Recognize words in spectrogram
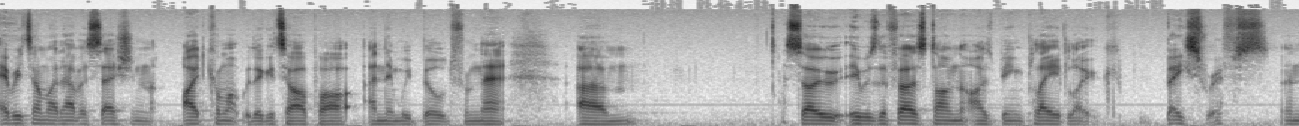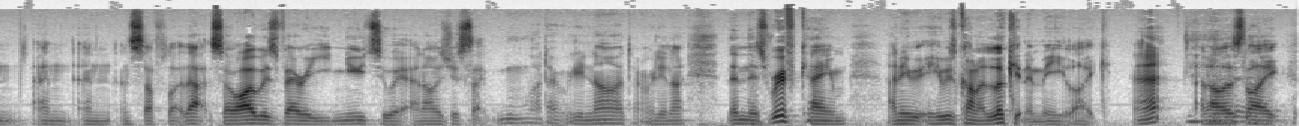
every time I'd have a session, I'd come up with a guitar part and then we would build from there. Um, so it was the first time that I was being played like bass riffs and, and, and, and stuff like that. So I was very new to it and I was just like, mm, I don't really know, I don't really know. Then this riff came and he, he was kind of looking at me like, eh? And I was like, "Mm,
